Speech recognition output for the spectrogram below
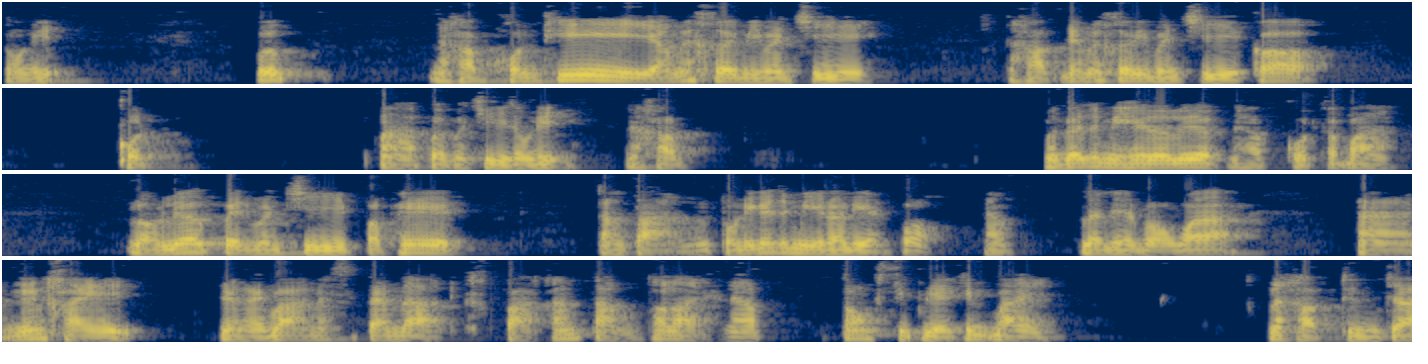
ตรงนี้ปุ๊บนะครับ คนที่ยังไม่เคยมีบัญชีนะครับ ยังไม่เคยมีบัญชีก็กดมาเปิดบัญชีตรงนี้นะครับ มันก็จะมีให้เราเลือกนะครับ กดเข้ามา เราเลือกเป็นบัญชีประเภทต่างๆ ตรงนี้ก็จะมีรายละเอียดบอกนะครับ รายละเอียดบอกว่า อ่าเงื่อนไขอย่างไรบ้างนะสแตนดาร์ดฝากขั้นต่ำเท่าไหร่นะครับ ต้องสิบเหรียญขึ้นไปนะครับ ถึงจะ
